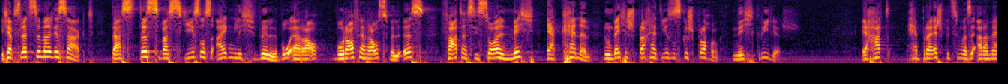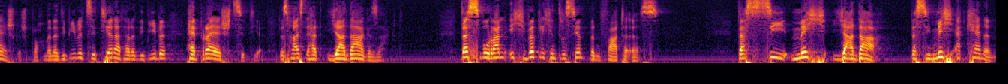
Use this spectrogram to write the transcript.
Ich habe es letzte Mal gesagt, dass das, was Jesus eigentlich will, wo er, worauf er raus will, ist, Vater, sie sollen mich erkennen. Nun, welche Sprache hat Jesus gesprochen? Nicht Griechisch. Er hat Hebräisch bzw. Aramäisch gesprochen. Wenn er die Bibel zitiert hat, hat er die Bibel Hebräisch zitiert. Das heißt, er hat Yada gesagt. Das, woran ich wirklich interessiert bin, Vater, ist, dass sie mich Yada, dass sie mich erkennen.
